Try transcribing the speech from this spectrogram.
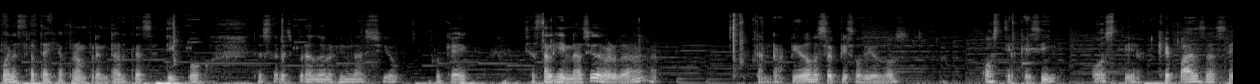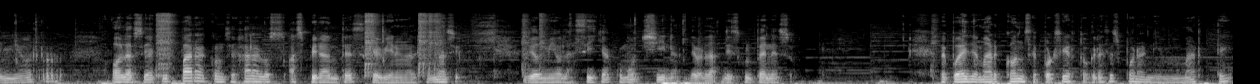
buena estrategia para enfrentarte a ese tipo. Te estaré esperando en el gimnasio. Ok. Ya está el gimnasio, de verdad. Tan rápido ese episodio 2. Hostia, que sí. Hostia, ¿qué pasa, señor? Hola, estoy aquí para aconsejar a los aspirantes que vienen al gimnasio. Dios mío, la silla como China, de verdad, disculpen eso. Me puedes llamar Conce, por cierto, gracias por animarte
